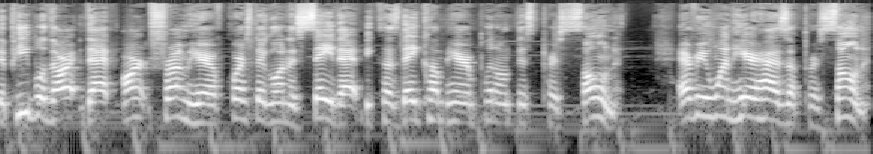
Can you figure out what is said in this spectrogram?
the people that, are, that aren't from here, of course, they're going to say that because they come here and put on this persona. Everyone here has a persona.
